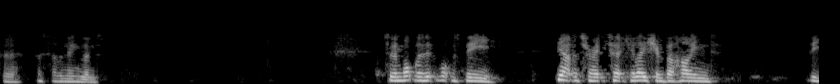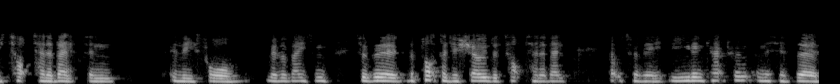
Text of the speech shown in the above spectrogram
for, for southern England. So then what was, it, what was the, the atmospheric circulation behind these top 10 events in, in these four river basins? So the, the plots I just showed, the top 10 events, that was for the, the Eden catchment, and this is the,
